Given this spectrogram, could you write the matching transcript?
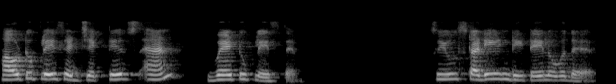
How to place adjectives and where to place them. So you'll study in detail over there.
